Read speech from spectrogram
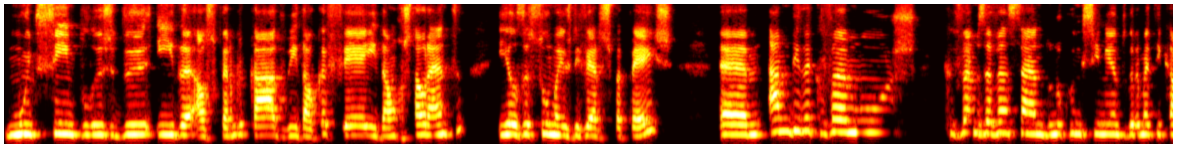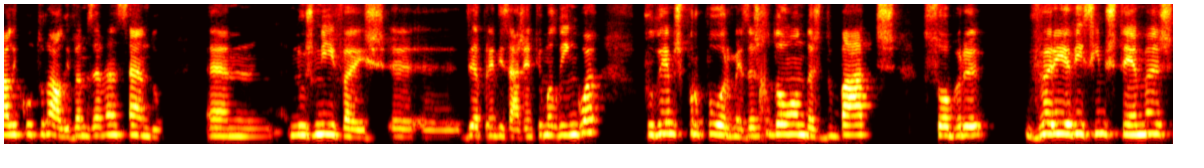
muito simples de ida ao supermercado, ida ao café, ida a um restaurante, e eles assumem os diversos papéis, Um, à medida que vamos, que vamos avançando no conhecimento gramatical e cultural e vamos avançando um, nos níveis uh, de aprendizagem de uma língua, podemos propor mesas redondas, debates sobre variadíssimos temas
